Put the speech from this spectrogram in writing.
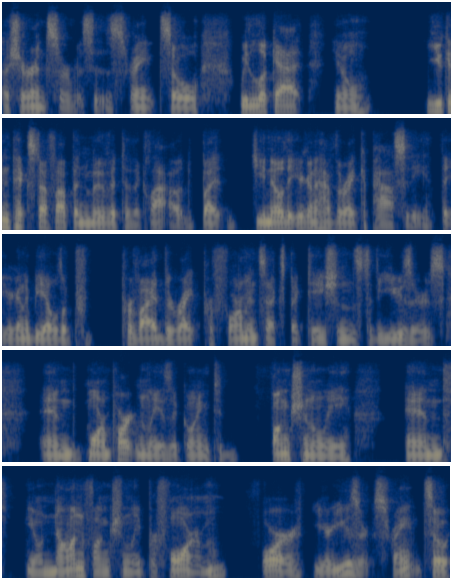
assurance services, right? So we look at you know you can pick stuff up and move it to the cloud, but do you know that you're going to have the right capacity, that you're going to be able to pr- provide the right performance expectations to the users? And more importantly, is it going to functionally and you know non-functionally perform for your users, right? So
